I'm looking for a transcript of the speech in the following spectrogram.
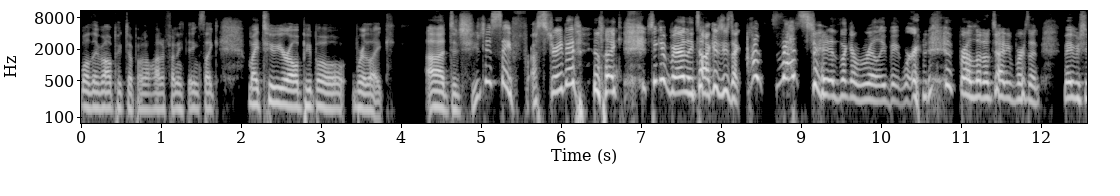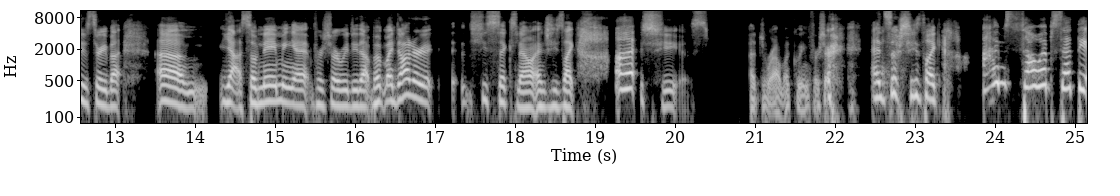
well they've all picked up on a lot of funny things. Like my 2 year old people were like uh, did she just say frustrated? like she can barely talk and she's like, I'm frustrated. It's like a really big word for a little tiny person. Maybe she's three, but um, yeah, so naming it for sure we do that. But my daughter, she's six now, and she's like, uh, she is a drama queen for sure. And so she's like, I'm so upset. The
